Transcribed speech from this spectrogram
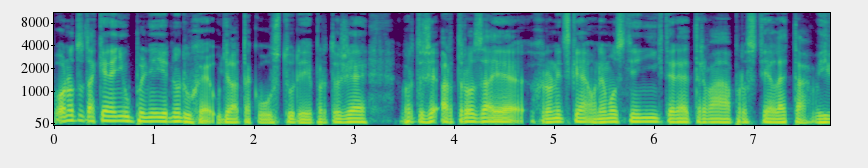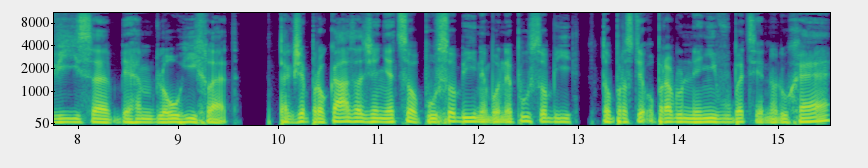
Ono to také není úplně jednoduché udělat takovou studii, protože, protože artroza je chronické onemocnění, které trvá prostě leta, vyvíjí se během dlouhých let. Takže prokázat, že něco působí nebo nepůsobí, to prostě opravdu není vůbec jednoduché.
